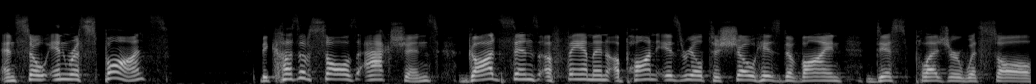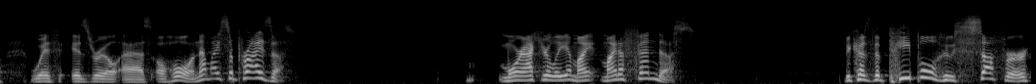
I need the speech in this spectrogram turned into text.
And so, in response, because of Saul's actions, God sends a famine upon Israel to show his divine displeasure with Saul, with Israel as a whole. And that might surprise us. More accurately, it might, might offend us. Because the people who suffer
